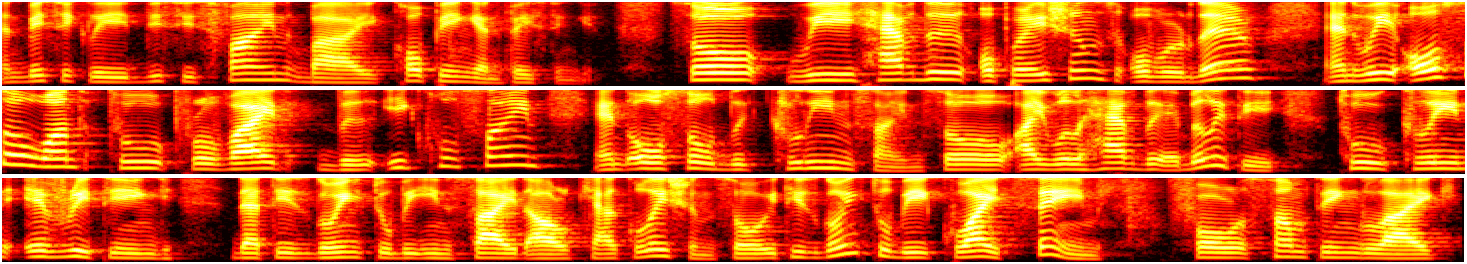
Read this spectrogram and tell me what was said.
and basically this is fine by copying and pasting it. So we have the operations over there and we also want to provide the equal sign and also the clean sign. So I will have the ability to clean everything that is going to be inside our calculation. So it is going to be quite same for something like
